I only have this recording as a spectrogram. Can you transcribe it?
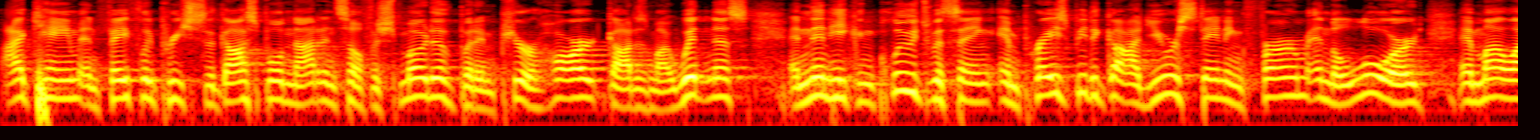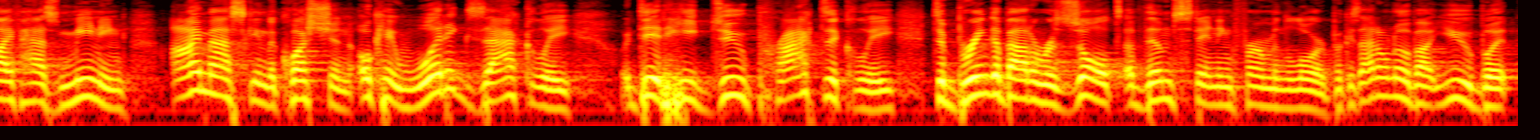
I came and faithfully preached the gospel, not in selfish motive, but in pure heart. God is my witness. And then he concludes with saying, And praise be to God, you are standing firm in the Lord, and my life has meaning. I'm asking the question okay, what exactly did he do practically to bring about a result of them standing firm in the Lord? Because I don't know about you, but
